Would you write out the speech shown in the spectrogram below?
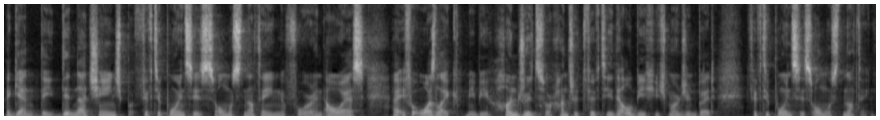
again, they did not change, but 50 points is almost nothing for an OS. Uh, if it was like maybe hundreds or 150, that would be a huge margin, but 50 points is almost nothing.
